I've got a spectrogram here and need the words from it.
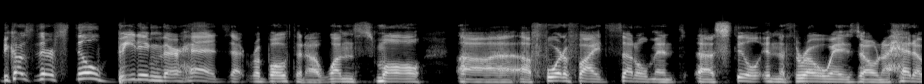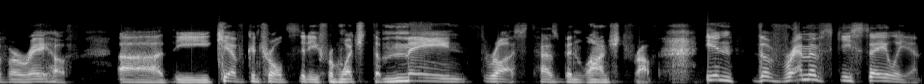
Because they're still beating their heads at Robotyne, one small uh, fortified settlement uh, still in the throwaway zone ahead of Orekhov uh, the Kiev controlled city from which the main thrust has been launched from. In the Vremivsky salient,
